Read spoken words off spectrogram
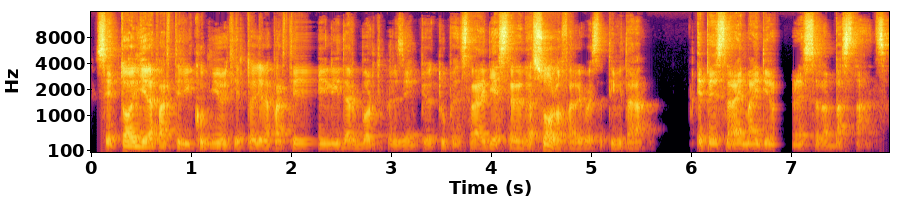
Se togli la parte di community e togli la parte di leaderboard, per esempio, tu penserai di essere da solo a fare questa attività e penserai mai di non essere abbastanza.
